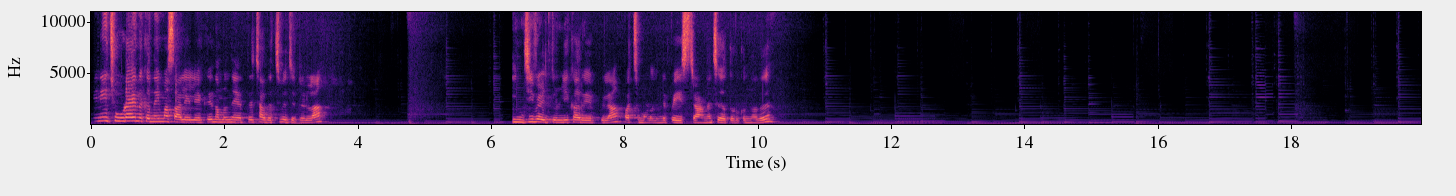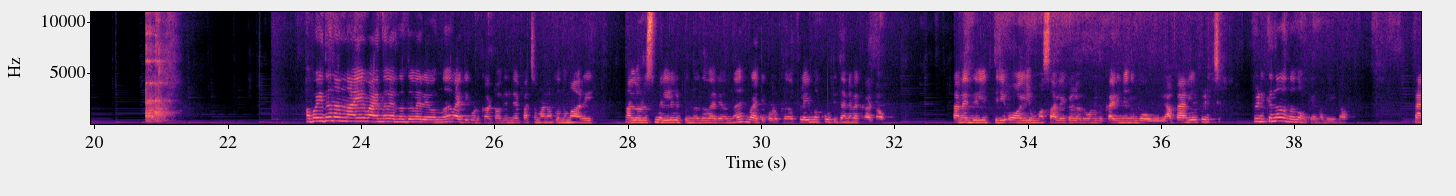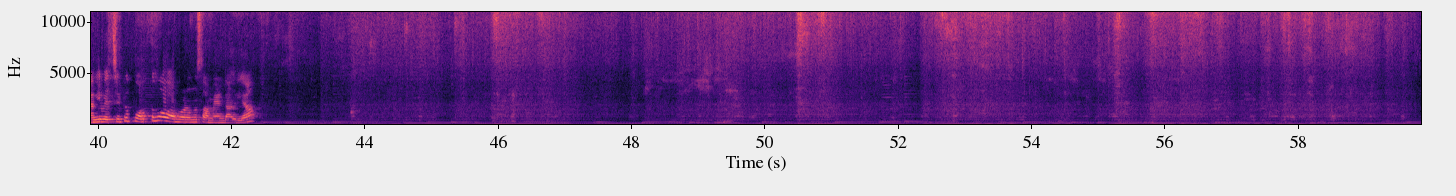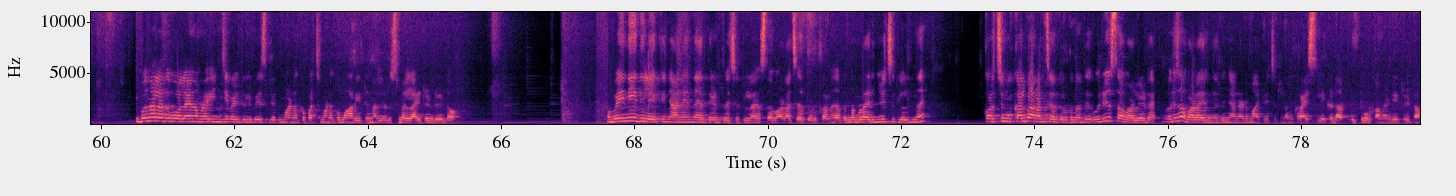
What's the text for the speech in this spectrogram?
ഇനി ചൂടായി നിൽക്കുന്ന ഈ മസാലയിലേക്ക് നമ്മൾ നേരത്തെ ചതച്ച് വെച്ചിട്ടുള്ള ഇഞ്ചി വെളുത്തുള്ളി കറിവേപ്പില പച്ചമുളകിന്റെ പേസ്റ്റാണ് ചേർത്ത് കൊടുക്കുന്നത്. അപ്പൊ ഇത് നന്നായി വയന്ന് വരുന്നത് വരെ ഒന്ന് വഴറ്റി കൊടുക്കാം കേട്ടോ അതിന്റെ പച്ചമണമൊക്കെ ഒന്ന് മാറി നല്ലൊരു സ്മെല്ല് കിട്ടുന്നത് വരെ ഒന്ന് വഴറ്റി കൊടുക്കുക. ഫ്ലെയിം കൂട്ടി തന്നെ വെക്കാട്ടോ കേട്ടോ കാരണം ഇതിൽ ഇത്തിരി ഓയിലും മസാലയൊക്കെ ഉള്ളത് കൊണ്ട് ഇത് കരിഞ്ഞൊന്നും പോകില്ല പാനിൽ പിടിച്ച് പിടിക്കുന്നതൊന്ന് നോക്കിയാൽ മതി കേട്ടോ പാനിൽ വെച്ചിട്ട് പുറത്ത് പോകാൻ പോകണമെന്ന് സമയം ഉണ്ടാവില്ല. ഇപ്പൊ നല്ലതുപോലെ നമ്മുടെ ഇഞ്ചി വെളുത്തുള്ളി പേസ്റ്റൊക്കെ മണമൊക്കെ പച്ചമണമൊക്കെ മാറിയിട്ട് നല്ലൊരു സ്മെല്ലായിട്ടുണ്ട് കേട്ടോ. അപ്പൊ ഇനി ഇതിലേക്ക് ഞാൻ നേരത്തെ എടുത്തു വെച്ചിട്ടുള്ള സവാള ചേർത്ത് കൊടുക്കാണ്. അപ്പൊ നമ്മൾ അരിഞ്ഞു വെച്ചിട്ടുള്ളതിന് കുറച്ച് മുക്കാൽ ഭാഗമാണ് ചേർത്ത് കൊടുക്കുന്നത് ഒരു സവാളയുടെ ഒരു സവാള അരിഞ്ഞത് ഞാൻ അവിടെ മാറ്റി വെച്ചിട്ടുണ്ട്. നമുക്ക് റൈസിലേക്ക് ഇടാ ഇട്ട് കൊടുക്കാൻ വേണ്ടിയിട്ട് കേട്ടോ.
